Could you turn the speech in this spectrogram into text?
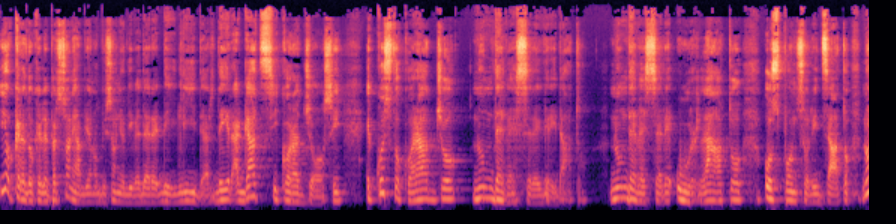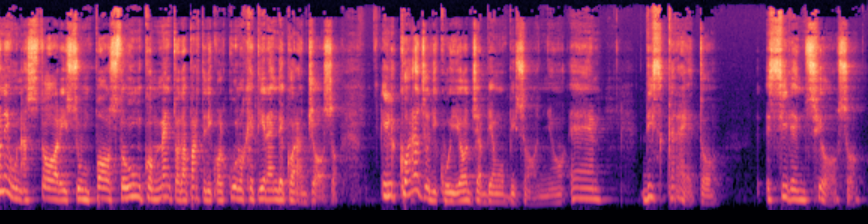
Io credo che le persone abbiano bisogno di vedere dei leader, dei ragazzi coraggiosi e questo coraggio non deve essere gridato non deve essere urlato o sponsorizzato, non è una story su un post o un commento da parte di qualcuno che ti rende coraggioso. Il coraggio di cui oggi abbiamo bisogno è discreto, silenzioso.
